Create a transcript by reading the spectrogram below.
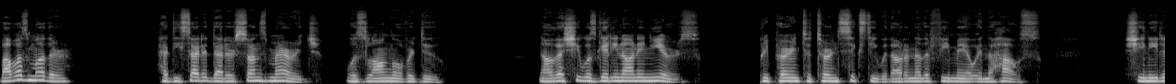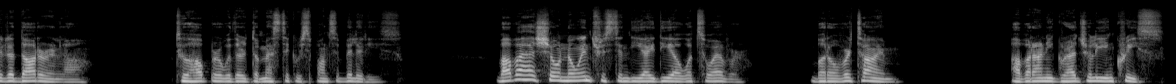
Baba's mother had decided that her son's marriage was long overdue. Now that she was getting on in years, preparing to turn 60 without another female in the house, she needed a daughter in law to help her with her domestic responsibilities. Baba has shown no interest in the idea whatsoever, but over time, Abarani gradually increased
